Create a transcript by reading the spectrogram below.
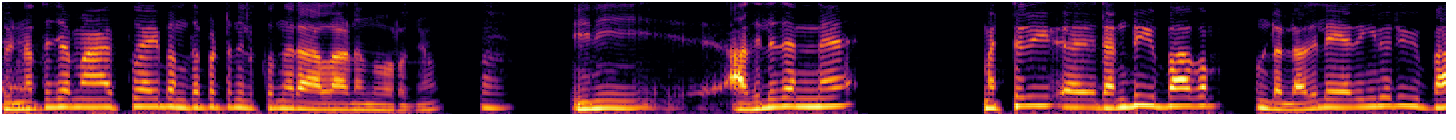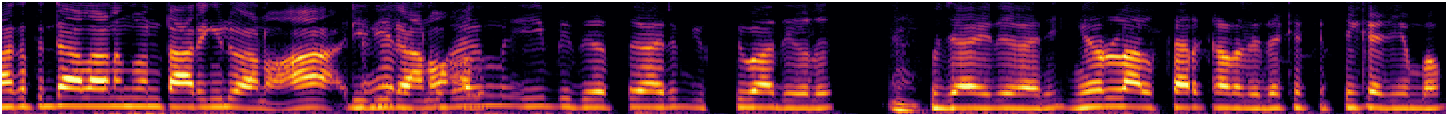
സുന്നത്ത് ജമാഅത്തുമായി ബന്ധപ്പെട്ട് നിൽക്കുന്ന ഒരാളാണെന്ന് പറഞ്ഞു. ഇനി അതിൽ തന്നെ മറ്റൊരു രണ്ട് വിഭാഗം ഉണ്ടല്ലോ അതിൽ ഏതെങ്കിലും ഒരു വിഭാഗത്തിന്റെ ആളാണെന്ന് പറഞ്ഞിട്ട് ആരെങ്കിലും ആണോ ആ രീതിയിലാണോ ഈ വിദഗ്ധക്കാരും യുക്തിവാദികൾ ഉം. മുജാഹിദുകാർ ഇങ്ങനെയുള്ള ആൾക്കാർക്കാണല്ലോ ഇതൊക്കെ കിട്ടിക്കഴിയുമ്പം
